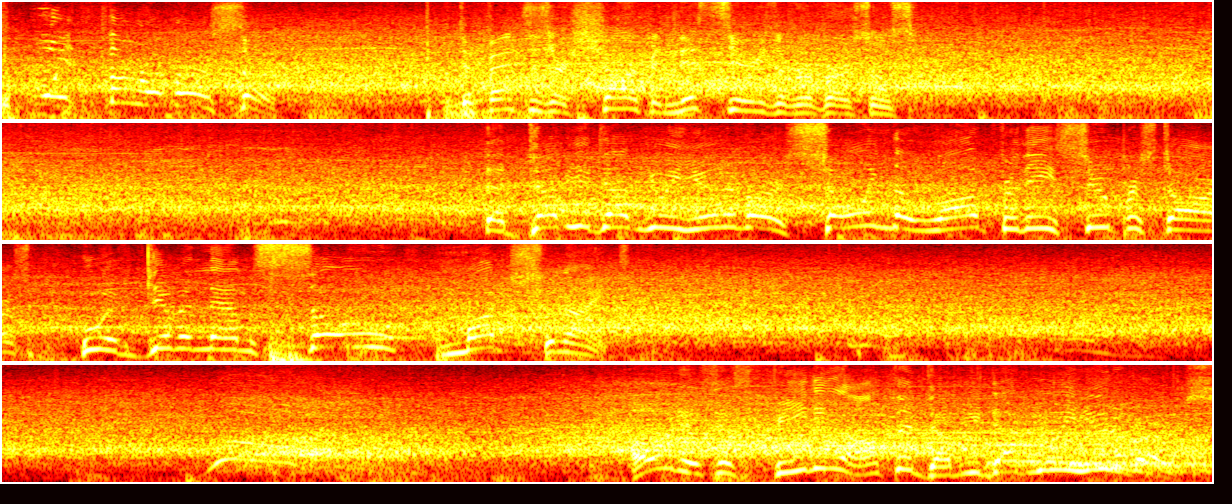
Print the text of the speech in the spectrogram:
With the reversal. Defenses are sharp in this series of reversals. The WWE Universe showing the love for these superstars who have given them so much tonight. Otis is feeding off the WWE Universe.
